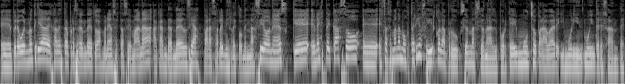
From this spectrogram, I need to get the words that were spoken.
Eh, pero bueno, no quería dejar de estar presente de todas maneras esta semana acá en Tendencias para hacerle mis recomendaciones, que en este caso, eh, esta semana me gustaría seguir con la producción nacional, porque hay mucho para ver y muy, muy interesante.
